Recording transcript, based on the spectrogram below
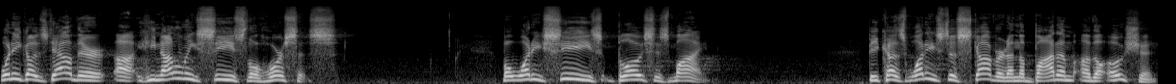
when he goes down there, uh, he not only sees the horses, but what he sees blows his mind. Because what he's discovered on the bottom of the ocean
